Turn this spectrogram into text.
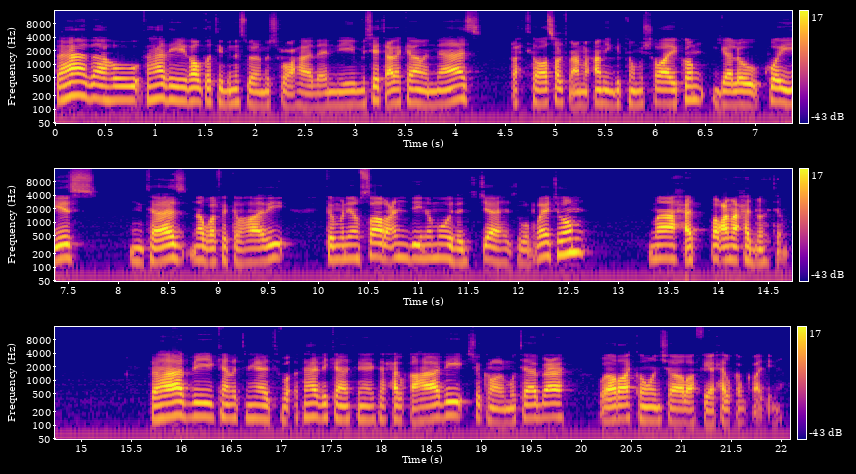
فهذا هو فهذه غلطتي بالنسبة للمشروع هذا إني مشيت على كلام الناس رحت تواصلت مع محامين قلت لهم إيش رأيكم؟ قالوا كويس ممتاز نبغى الفكرة هذه. ثم يوم صار عندي نموذج جاهز وريتهم ما حد طلع ما حد مهتم. فهذه كانت نهاية فهذه كانت نهاية الحلقة هذه. شكرا للمتابعة وأراكم إن شاء الله في الحلقة القادمة.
